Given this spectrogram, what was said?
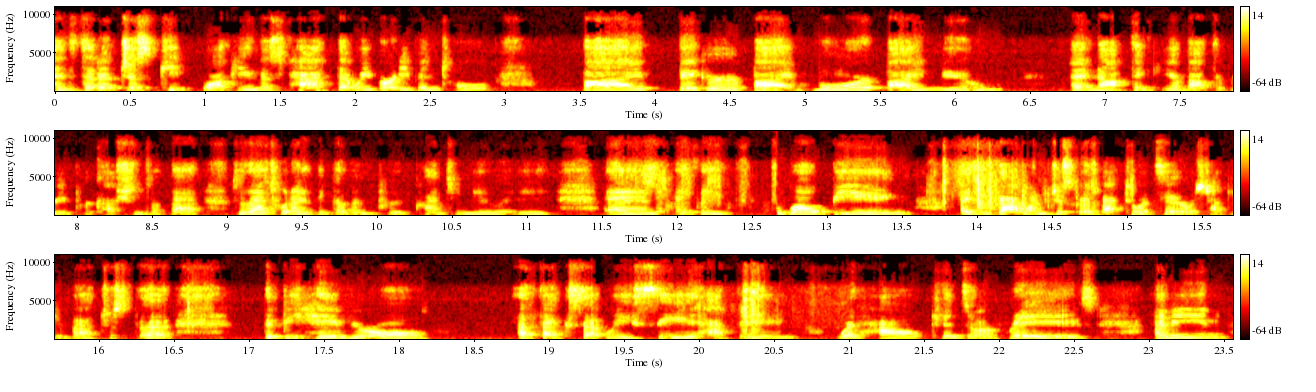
instead of just keep walking this path that we've already been told buy bigger buy more buy new and not thinking about the repercussions of that. So that's what I think of improved continuity. And I think well-being, I think that one just goes back to what Sarah was talking about, just the the behavioral effects that we see happening with how kids are raised. I mean,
